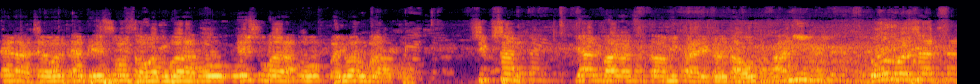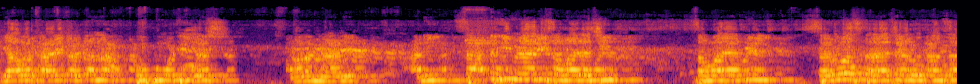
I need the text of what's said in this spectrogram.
त्या ढाच्यावर त्या बेसवर समाज उभा राहतो देश उभा राहतो परिवार उभा राहतो. शिक्षण या विभागात सुद्धा आम्ही कार्य करत आहोत. आणि दोन वर्षात यावर कार्य करताना खूप मोठे यश आम्हाला मिळाले. आणि साथही मिळाली समाजाची. समाजातील सर्व स्तराच्या लोकांचा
